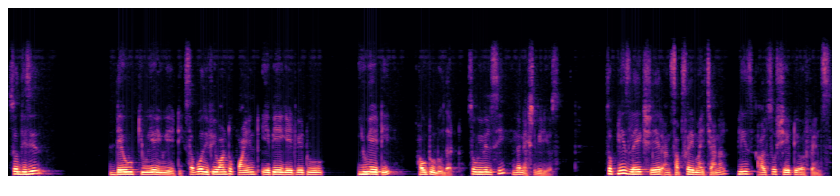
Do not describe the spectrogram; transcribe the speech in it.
so this is dev QA UAT suppose if you want to point API gateway to UAT how to do that? So we will see in the next videos. So please like share and subscribe my channel. Please also share to your friends.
